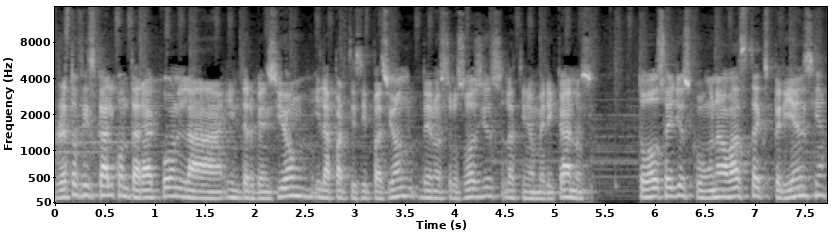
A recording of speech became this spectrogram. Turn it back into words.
Reto Fiscal contará con la intervención y la participación de nuestros socios latinoamericanos, todos ellos con una vasta experiencia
